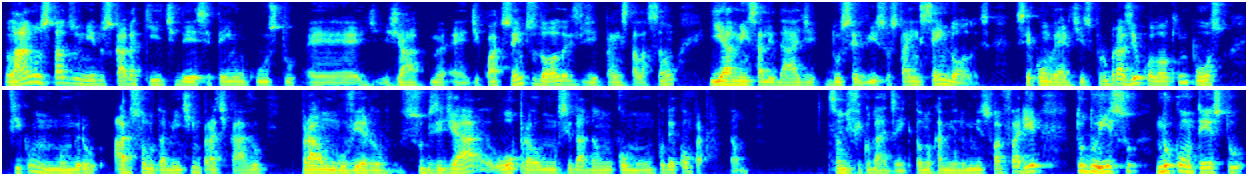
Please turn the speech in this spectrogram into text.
lá nos Estados Unidos, cada kit desse tem um custo é, de, já é, de 400 dólares para instalação e a mensalidade do serviço está em 100 dólares. Você converte isso para o Brasil, coloca imposto, fica um número absolutamente impraticável para um governo subsidiar ou para um cidadão comum poder comprar. Então, são dificuldades aí que estão no caminho do ministro Fábio Faria. Tudo isso no contexto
